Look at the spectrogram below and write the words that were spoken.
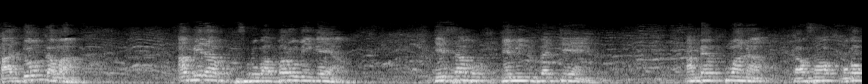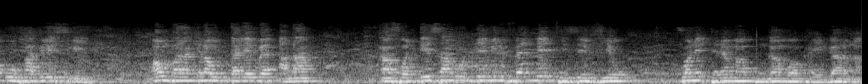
a don kama an bɛna foroba baro min kɛ yan décembre 2021 an bɛ kuma na k'a fɔ mɔgɔw k'u hakili sigi anw baarakɛlaw dalen bɛ a la k'a fɔ décembre 2022 tɛ se fiyewu fɔ ni tɛrɛn ma kunkan bɔ kayi gari la.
